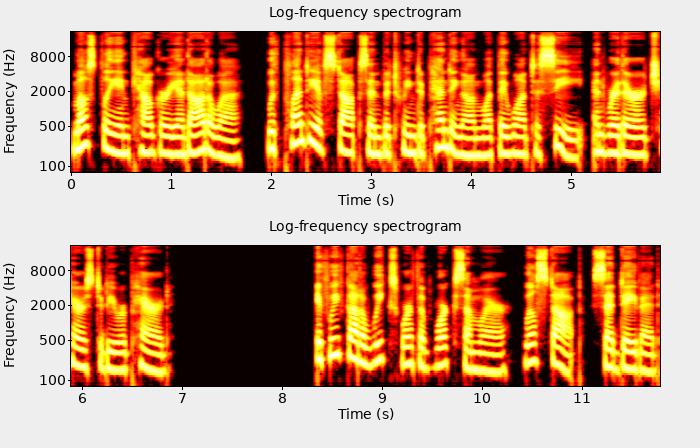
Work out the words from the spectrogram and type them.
mostly in Calgary and Ottawa, with plenty of stops in between depending on what they want to see and where there are chairs to be repaired. If we've got a week's worth of work somewhere, we'll stop, said David.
